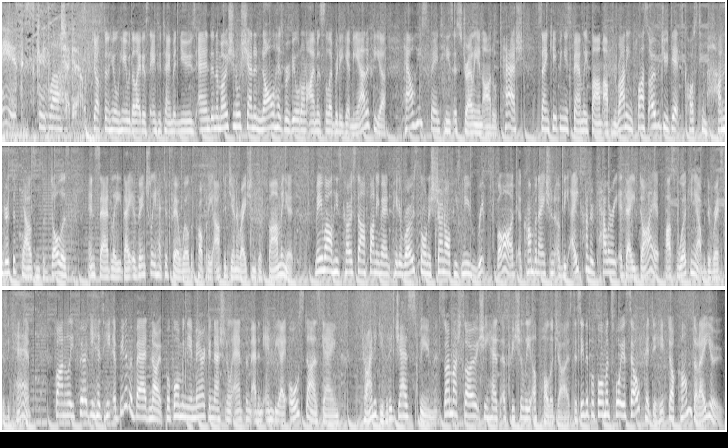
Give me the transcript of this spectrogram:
This is Scoopla. Check it out. Justin Hill here with the latest entertainment news, and an emotional Shannon Noll has revealed on I'm a Celebrity Get Me Out of Here how he spent his Australian Idol cash, saying keeping his family farm up and running plus overdue debts cost him hundreds of thousands of dollars, and sadly, they eventually had to farewell the property after generations of farming it. Meanwhile, his co-star funny man Peter Rowsthorn has shown off his new ripped bod, a combination of the 800 calorie a day diet plus working out with the rest of the camp. Finally, Fergie has hit a bit of a bad note performing the American national anthem at an NBA All-Stars game, trying to give it a jazz spin. So much so, she has officially apologised. To see the performance for yourself, head to hit.com.au.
